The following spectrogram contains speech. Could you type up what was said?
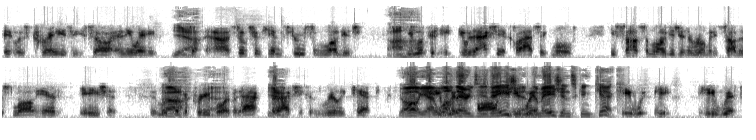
It was crazy. So anyway, yeah. so, uh Chun Kim threw some luggage. Uh-huh. He looked at it was actually a classic move. He saw some luggage in the room and he saw this long haired Asian. It looked Ah, like a pretty yeah. boy, but, act, but Yeah. actually could really kick. Oh yeah. Well, there's all- an Asian. whipped- Them Asians can kick. he he he whipped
